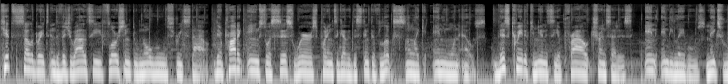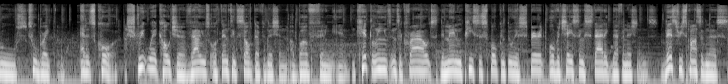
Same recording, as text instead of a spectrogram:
Kith celebrates individuality, flourishing through no rules street style. Their product aims to assist wearers putting together distinctive looks unlike anyone else. This creative community of proud trendsetters and indie labels makes rules to break them. At its core, streetwear culture values authentic self-definition above fitting in. Kith leans into crowds, demanding pieces spoken through their spirit over chasing static definitions. This responsiveness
